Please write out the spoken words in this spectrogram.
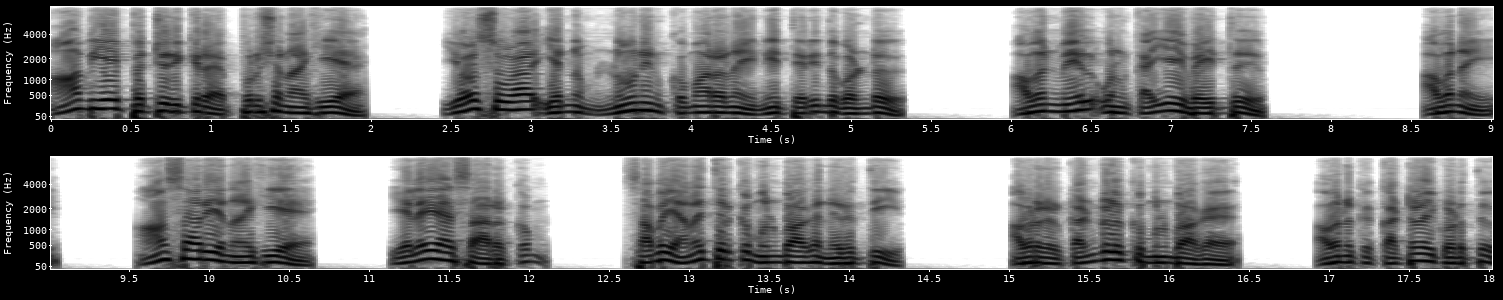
ஆவியை பெற்றிருக்கிற புருஷனாகிய யோசுவா என்னும் நூனின் குமாரனை நீ தெரிந்து கொண்டு அவன் மேல் உன் கையை வைத்து அவனை ஆசாரியனாகிய இளையாசாருக்கும் சபை அனைத்திற்கும் முன்பாக நிறுத்தி அவர்கள் கண்களுக்கு முன்பாக அவனுக்கு கட்டளை கொடுத்து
